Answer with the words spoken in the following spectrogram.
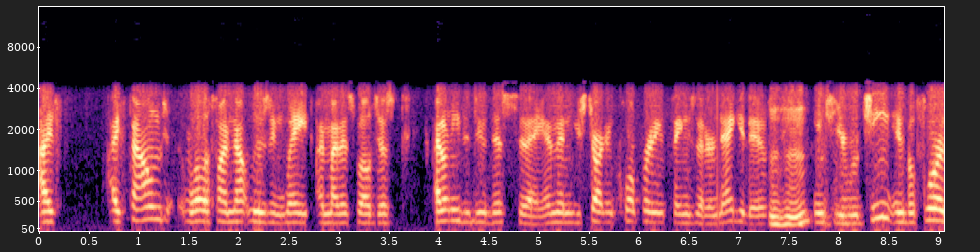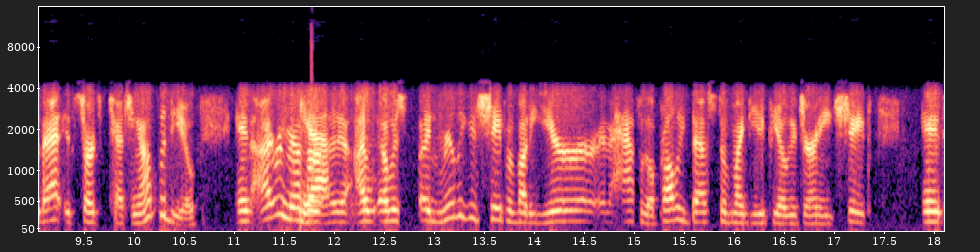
I I found well, if I'm not losing weight, I might as well just I don't need to do this today. And then you start incorporating things that are negative Mhm. into your routine, and before that, it starts catching up with you. And I remember Yeah. uh, I, I was in really good shape about a year and a half ago, probably best of my DDP yoga journey shape. And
